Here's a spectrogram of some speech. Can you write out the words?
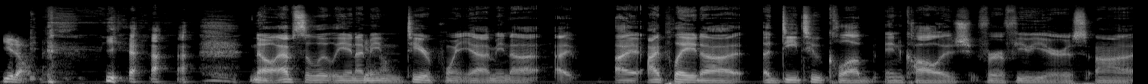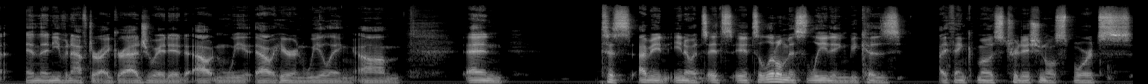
you don't. yeah no absolutely and i You mean to your point yeah i mean uh i i i played uh a d2 club in college for a few years uh and then even after i graduated out in we out here in wheeling um and to I mean you know it's it's it's a little misleading because I think most traditional sports,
